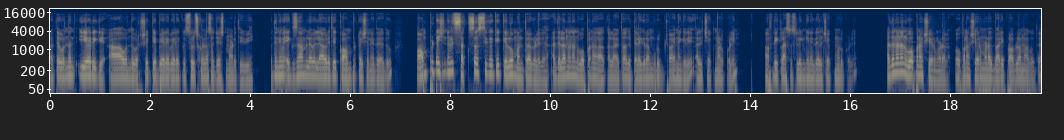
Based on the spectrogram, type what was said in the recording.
ಮತ್ತು ಒಂದೊಂದು ಇಯರಿಗೆ ಆ ಒಂದು ವರ್ಷಕ್ಕೆ ಬೇರೆ ಬೇರೆ ಕ್ರಿಸ್ಟಲ್ಸ್ಗಳನ್ನ ಸಜೆಸ್ಟ್ ಮಾಡ್ತೀವಿ. ಮತ್ತು ನಿಮ್ಮ ಎಕ್ಸಾಮ್ ಲೆವೆಲ್ ಯಾವ ರೀತಿ ಕಾಂಪಿಟೇಷನ್ ಇದೆ ಅದು. ಕಾಂಪಿಟೇಷನಲ್ಲಿ ಸಕ್ಸಸ್ ಸಿಗೋಕ್ಕೆ ಕೆಲವು ಮಂತ್ರಗಳಿದೆ. ಅದೆಲ್ಲನೂ ನಾನು ಓಪನ್ ಆಗಿ ಹಾಕಲ್ಲ. ಆಯಿತು, ಅದು ಟೆಲಿಗ್ರಾಮ್ ಗ್ರೂಪ್ ಜಾಯ್ನ್ ಆಗಿರಿ, ಅಲ್ಲಿ ಚೆಕ್ ಮಾಡ್ಕೊಳ್ಳಿ. ಆ ಫ್ರೀ ಕ್ಲಾಸಸ್ ಲಿಂಕ್ ಏನಿದೆ ಅಲ್ಲಿ ಚೆಕ್ ಮಾಡ್ಕೊಳ್ಳಿ. ಅದನ್ನು ನಾನು ಓಪನಾಗಿ ಶೇರ್ ಮಾಡಲ್ಲ. ಓಪನಾಗಿ ಶೇರ್ ಮಾಡೋದು ಭಾರಿ ಪ್ರಾಬ್ಲಮ್ ಆಗುತ್ತೆ.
